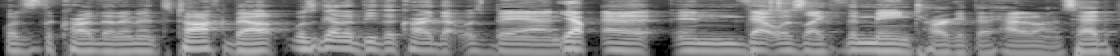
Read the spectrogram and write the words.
was the card that I meant to talk about was going to be the card that was banned. Yep. Uh, and that was like the main target that had it on its head.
